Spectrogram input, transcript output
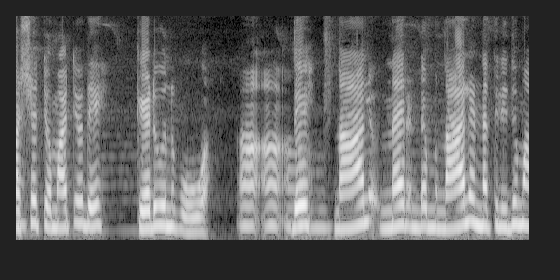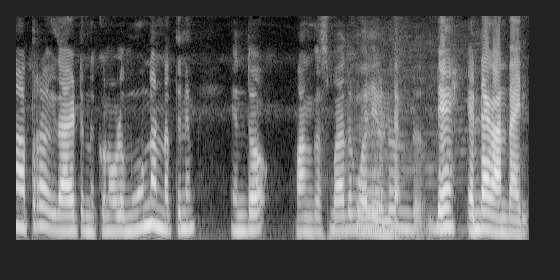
പക്ഷെ ടൊമാറ്റോ ദേ കേടുവന്ന് പോവുക. ദേ നാല് രണ്ട് നാലെണ്ണത്തിൽ ഇത് മാത്രം ഇതായിട്ട് നിൽക്കണുള്ളൂ മൂന്നെണ്ണത്തിനും എന്തോ ഫംഗസ് ബാധ പോലെയുണ്ട് ദേ എന്റെ കാന്താരി.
